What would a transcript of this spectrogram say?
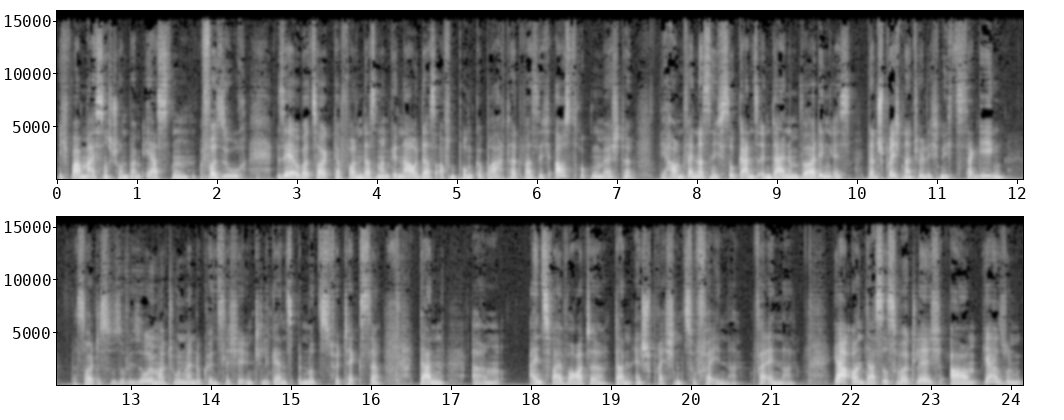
ich war meistens schon beim ersten Versuch sehr überzeugt davon, dass man genau das auf den Punkt gebracht hat, was ich ausdrucken möchte. Ja, und wenn das nicht so ganz in deinem Wording ist, dann spricht natürlich nichts dagegen, das solltest du sowieso immer tun, wenn du künstliche Intelligenz benutzt für Texte, dann ähm, ein, zwei Worte dann entsprechend zu verändern. verändern. Ja, und das ist wirklich ähm, ja, so ein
